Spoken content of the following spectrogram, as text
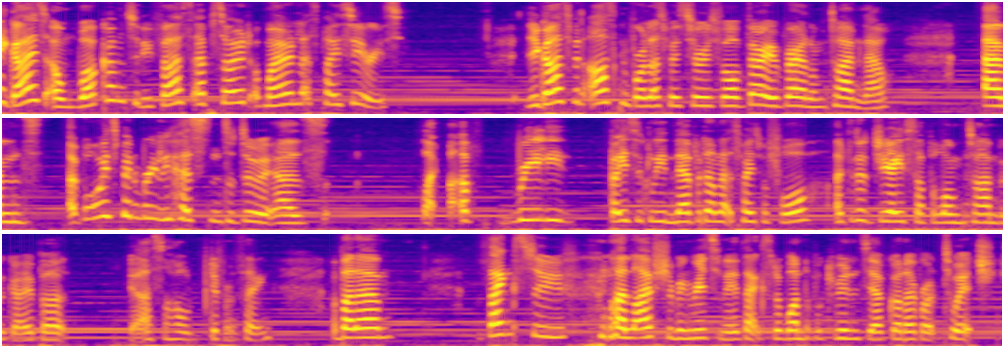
Hey guys, and welcome to the first episode of my own Let's Play series. You guys have been asking for a Let's Play series for a very, very long time now, and I've always been really hesitant to do it as, like, I've really basically never done Let's Plays before. I did a GA stuff a long time ago, but yeah, that's a whole different thing. But um, thanks to my live streaming recently, thanks to the wonderful community I've got over at Twitch,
